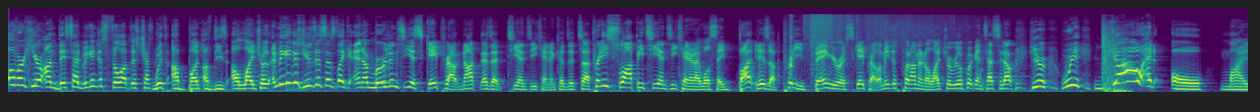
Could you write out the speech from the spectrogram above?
over here on this side, we can just fill up this chest with a bunch of these elytras. And we can just use this as like an emergency escape route, not as a TNT cannon, because it's a pretty sloppy TNT cannon, I will say. But it is a pretty banger escape route. Let me just put on an elytra real quick and test it out. Here we go. And oh my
